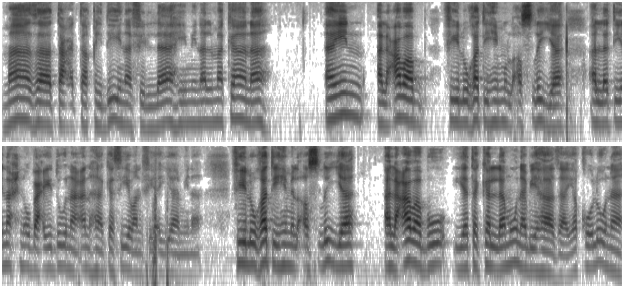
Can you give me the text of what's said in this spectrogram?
ماذا تعتقدين في الله من المكانة؟ أين العرب في لغتهم الأصلية التي نحن بعيدون عنها كثيرا في أيامنا؟ في لغتهم الأصلية العرب يتكلمون بهذا يقولون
